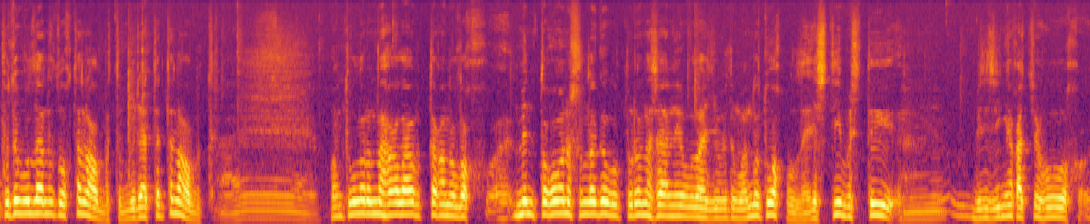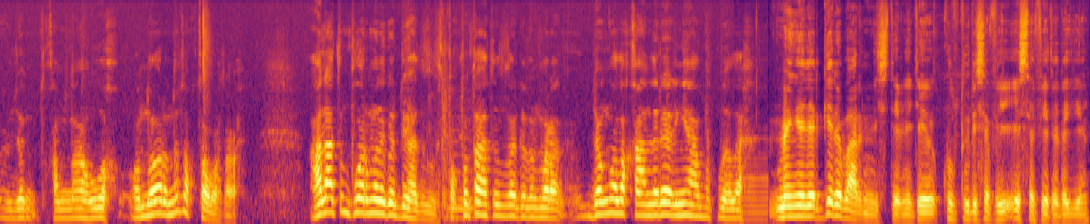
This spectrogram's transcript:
putu bullarını toktan albıttı. Онтуларында хагалабыт таган олох мен тогоны сыллага культура насаны була жибидим туак булда эсти бысты бензинге качы хуох жон хуох. Оннорунда токтобота анатын форманы көрдү токтота гынан баран. Жоңголо абып була барын истемне те культура деген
